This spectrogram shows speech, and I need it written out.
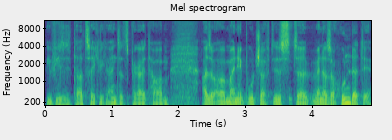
wie viel sie tatsächlich einsatzbereit haben. Also aber meine Botschaft ist, äh, wenn also Hunderte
